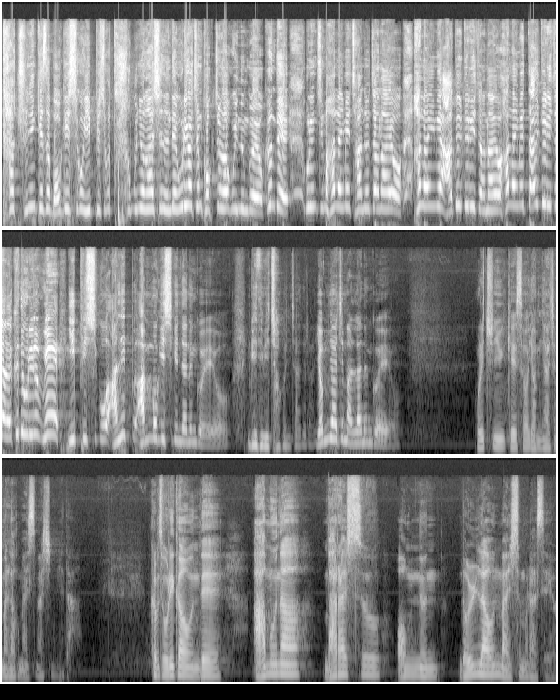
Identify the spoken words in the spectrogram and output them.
다 주님께서 먹이시고 입히시고 다 운영하시는데 우리가 지금 걱정하고 있는 거예요. 그런데 우리는 지금 하나님의 자녀잖아요. 하나님의 아들들이잖아요. 하나님의 딸들이잖아요. 근데 우리를 왜 입히시고 안, 입, 안 먹이시겠냐는 거예요. 믿음이 적은 자들아. 염려하지 말라는 거예요. 우리 주님께서 염려하지 말라고 말씀하십니다. 그러면서 우리 가운데 아무나 말할 수 없는 놀라운 말씀을 하세요.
